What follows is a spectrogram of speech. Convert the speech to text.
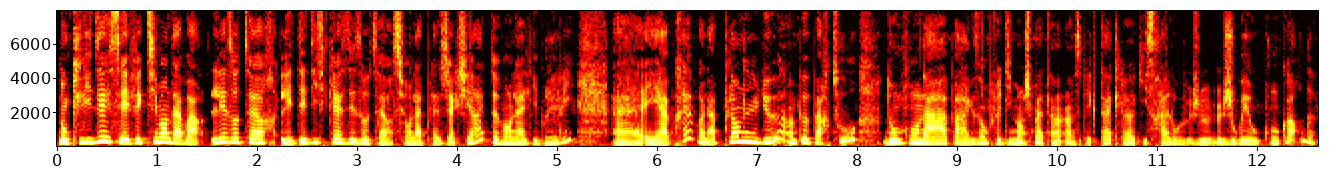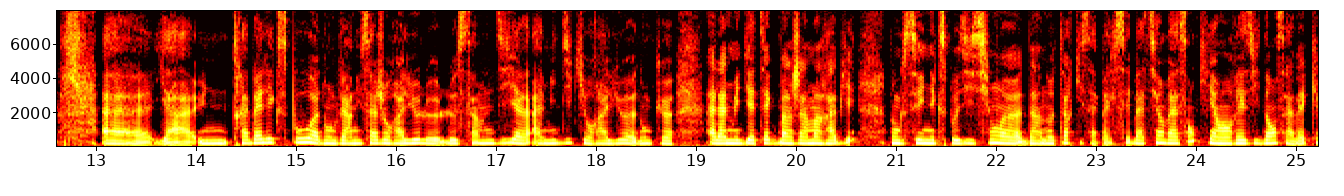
donc l'idée, c'est effectivement d'avoir les auteurs, les dédicaces des auteurs sur la place Jacques Chirac, devant la librairie. Euh, et après, voilà, plein de lieux un peu partout. Donc, on a, par exemple, le dimanche matin, un spectacle qui sera joué au Concorde. Il y a une très belle expo dont le vernissage aura lieu le, samedi à midi, qui aura lieu donc à la médiathèque Benjamin Rabier. Donc, c'est une exposition d'un auteur qui s'appelle Sébastien Vassan, qui est en résidence avec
